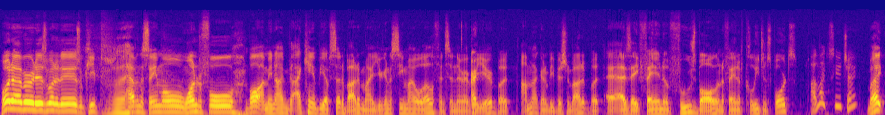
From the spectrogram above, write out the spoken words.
Whatever it is, what it is. We'll keep uh, having the same old wonderful ball. I mean, I I can't be upset about it. My you're gonna see my old elephants in there every year, but I'm not gonna be bitching about it. But as a fan of foosball and a fan of collegiate sports, I'd like to see a change. Right?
